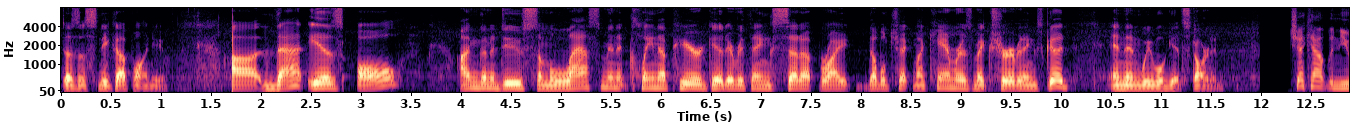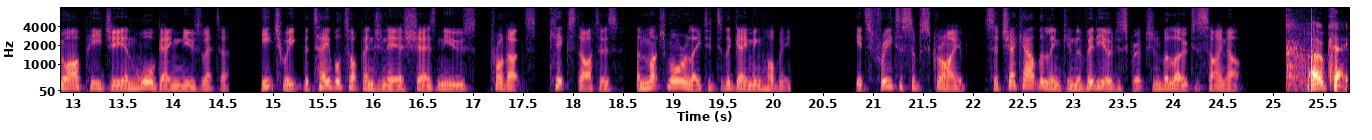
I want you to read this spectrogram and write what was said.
doesn't sneak up on you. Uh, that is all. I'm going to do some last minute cleanup here, get everything set up right, double check my cameras, make sure everything's good, and then we will get started. Check out the new RPG and Wargame newsletter. Each week, the Tabletop Engineer shares news, products, Kickstarters, and much more related to the gaming hobby. It's free to subscribe, so check out the link in the video description below to sign up. Okay,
